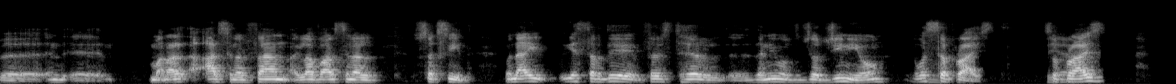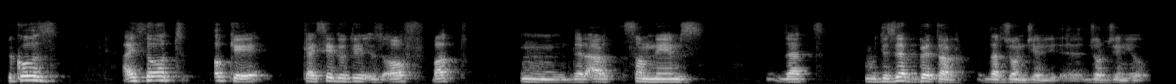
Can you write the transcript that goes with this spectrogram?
Uh, and, uh, I'm an Arsenal fan. I love Arsenal to succeed. When I yesterday first heard uh, the name of Jorginho, I was surprised. Yeah. Surprised because I thought, okay, Caicedo deal is off, but mm, there are some names that would deserve better than John uh, Jorginho.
